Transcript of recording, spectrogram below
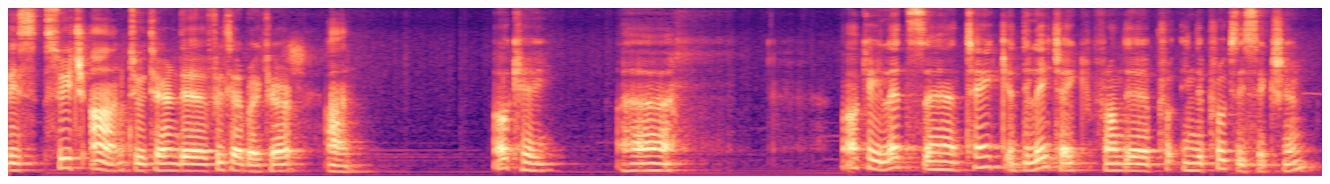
this switch on to turn the filter breaker on. Okay. Uh, okay, let's uh, take a delay check from the in the proxy section.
